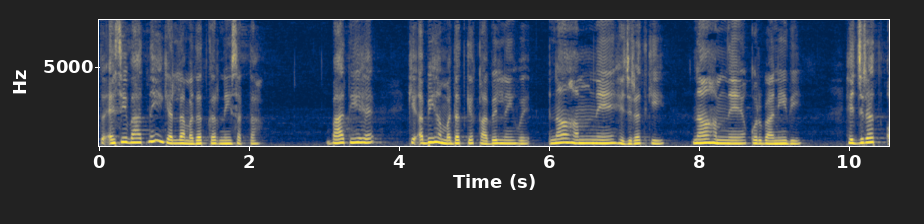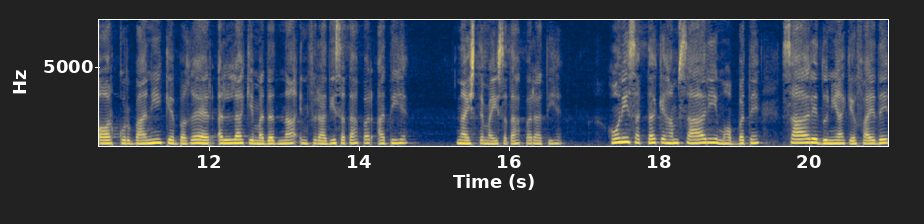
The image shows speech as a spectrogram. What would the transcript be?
تو ایسی بات نہیں کہ اللہ مدد کر نہیں سکتا۔ بات یہ ہے کہ ابھی ہم مدد کے قابل نہیں ہوئے۔ نہ ہم نے ہجرت کی، نہ ہم نے قربانی دی۔ ہجرت اور قربانی کے بغیر اللہ کی مدد نہ انفرادی سطح پر آتی ہے، نہ اجتماعی سطح پر آتی ہے۔ ہو نہیں سکتا کہ ہم ساری محبتیں، سارے دنیا کے فائدے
